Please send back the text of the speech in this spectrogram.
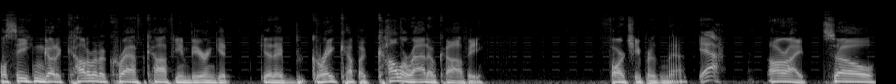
Well, see, you can go to Colorado Craft Coffee and Beer and get get a great cup of Colorado coffee. Far cheaper than that. Yeah, All right. So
